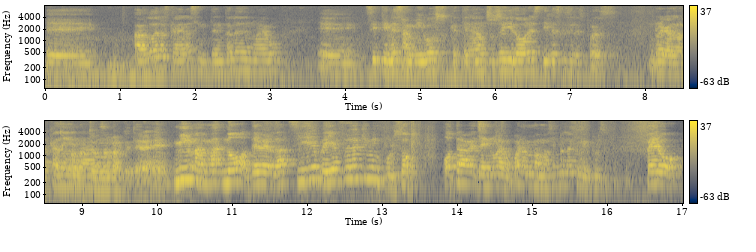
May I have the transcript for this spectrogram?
eh, hablo de las cadenas, inténtale de nuevo. Eh, si tienes amigos que tengan sus seguidores, diles que si les puedes regalar mamá cadenas. es una marquetera, ¿eh? Mi mamá, no, de verdad, sí, ella fue la que me impulsó. Otra vez, de nuevo. Bueno, mi mamá siempre es la que me impulsó. Pero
